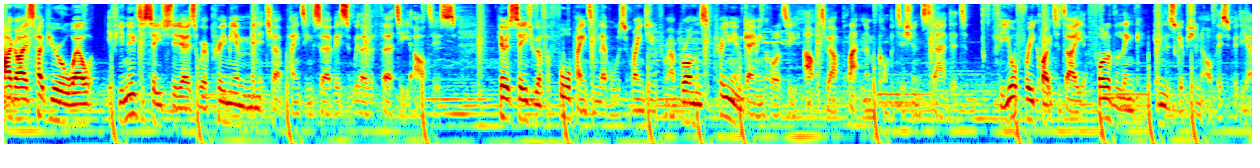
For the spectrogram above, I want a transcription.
Hi guys, hope you're all well. If you're new to Siege Studios, we're a premium miniature painting service with over 30 artists. Here at Siege, we offer four painting levels, ranging from our bronze, premium gaming quality, up to our platinum competition standard. For your free quote today, follow the link in the description of this video.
